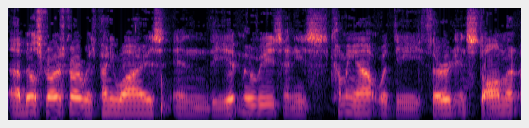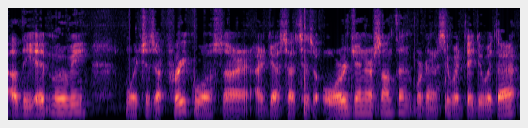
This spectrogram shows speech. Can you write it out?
Uh, Bill Skarsgård was Pennywise in the It movies, and he's coming out with the third installment of the It movie, which is a prequel, so I guess that's his origin or something. We're going to see what they do with that.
